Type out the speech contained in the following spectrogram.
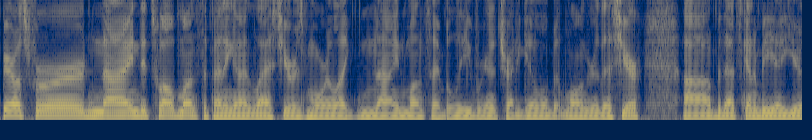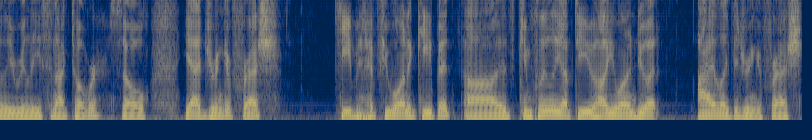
barrels for nine to 12 months, depending on last year was more like nine months, I believe. We're going to try to get a little bit longer this year. Uh, but that's going to be a yearly release in October. So, yeah, drink it fresh. Keep it if you want to keep it. Uh, it's completely up to you how you want to do it. I like to drink it fresh.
